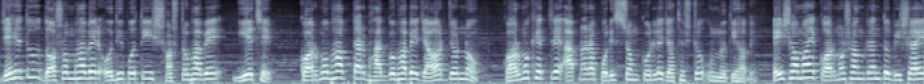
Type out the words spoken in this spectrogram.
যেহেতু দশম ভাবের অধিপতি ষষ্ঠভাবে গিয়েছে, কর্মভাব তার ভাগ্যভাবে যাওয়ার জন্য কর্মক্ষেত্রে আপনারা পরিশ্রম করলে যথেষ্ট উন্নতি হবে। এই সময় কর্মসংক্রান্ত বিষয়ে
